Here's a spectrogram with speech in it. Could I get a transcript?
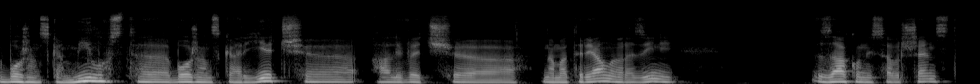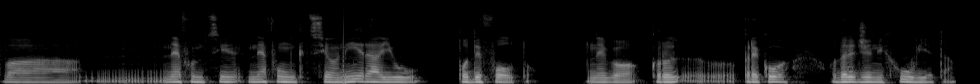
božanska milost, e, božanska riječ, e, ali već e, na materijalnoj razini zakoni savršenstva ne, funkcioniraju po defaultu. nego kroz, preko određenih uvjeta.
